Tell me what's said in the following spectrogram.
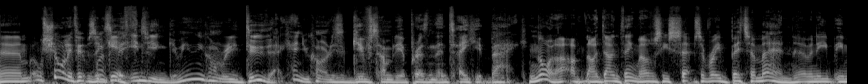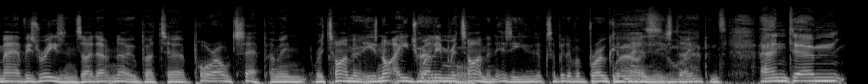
Um, well, surely if it was Well, a it's a gift. Indian giving. You can't really do that, can you? You can't really just give somebody a present and then take it back. No, I, I don't think. Obviously, Sepp's a very bitter man. I mean, he, he may have his reasons. I don't know. But uh, poor old Sepp. I mean, retirement. He's not aged well in poor. retirement, is he? He looks a bit of a broken Well, man these is what days. happens. And um,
